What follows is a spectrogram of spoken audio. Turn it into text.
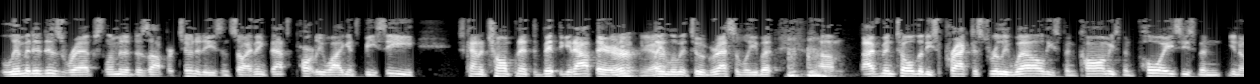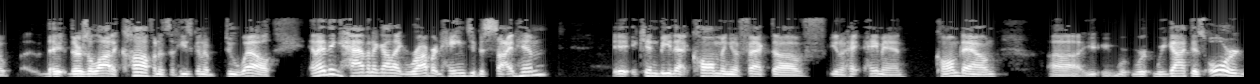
limited his reps, limited his opportunities. And so I think that's partly why against BC, he's kind of chomping at the bit to get out there Sure, and yeah. play a little bit too aggressively. But, um, I've been told that he's practiced really well. He's been calm. He's been poised. He's been, you know, they, there's a lot of confidence that he's going to do well. And I think having a guy like Robert Hainsey beside him, it can be that calming effect of, you know, hey, hey man, calm down. Uh, you, we we got this, or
